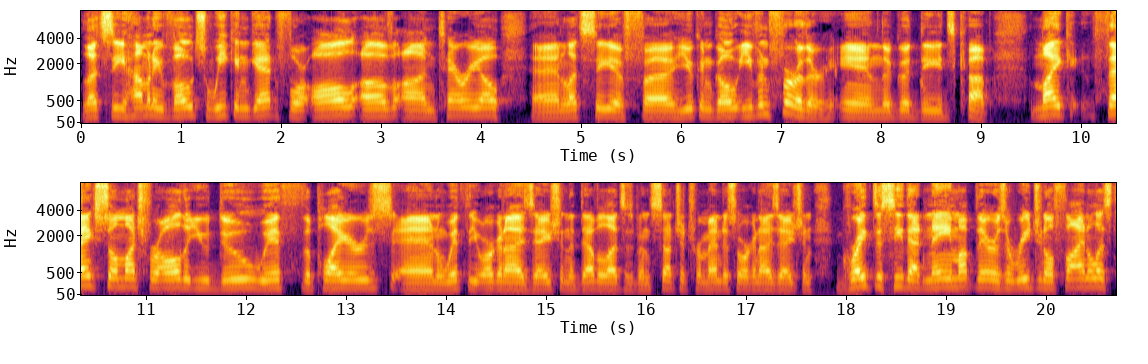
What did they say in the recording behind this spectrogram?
let's see how many votes we can get for all of Ontario. And let's see if uh, you can go even further in the Good Deeds Cup. Mike, thanks so much for all that you do with the players and with the organization. The Devilettes has been such a tremendous organization. Great to see that name up there as a regional finalist.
